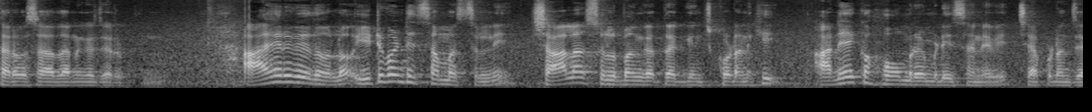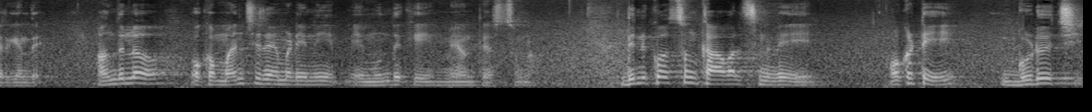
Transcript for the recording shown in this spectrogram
సర్వసాధారణంగా జరుగుతుంది. ఆయుర్వేదంలో ఇటువంటి సమస్యల్ని చాలా సులభంగా తగ్గించుకోవడానికి అనేక హోమ్ రెమెడీస్ అనేవి చెప్పడం జరిగింది. అందులో ఒక మంచి రెమెడీని మీ ముందుకి మేము తెస్తున్నాం. దీనికోసం కావాల్సినవి ఒకటి గుడూచి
